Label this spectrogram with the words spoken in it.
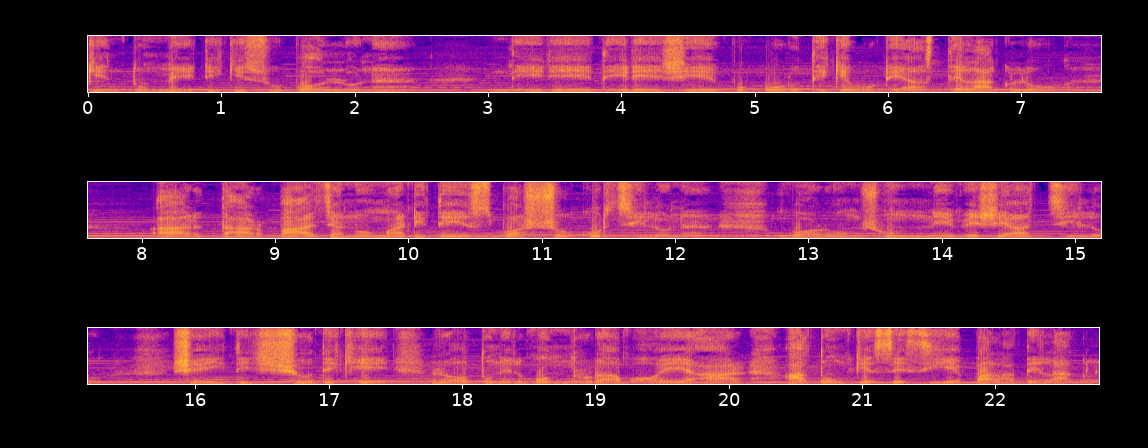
কিন্তু মেয়েটি কিছু বলল না। ধীরে ধীরে সে পুকুর থেকে উঠে আসতে লাগল, আর তার পা যেন মাটিতে স্পর্শ করছিল না, বরং শূন্যে ভেসে আসছিল। সেই দৃশ্য দেখে রতনের বন্ধুরা ভয়ে আর আতঙ্কে চেঁচিয়ে পালাতে লাগল।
